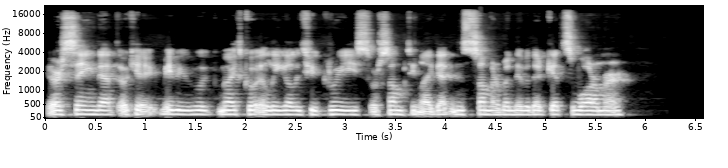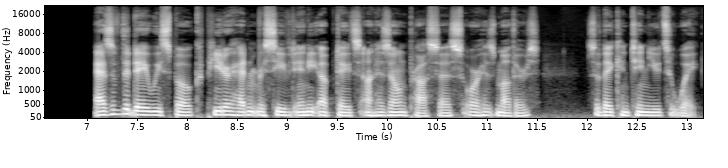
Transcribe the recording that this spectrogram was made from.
They are saying that, okay, maybe we might go illegally to Greece or something like that in summer when the weather gets warmer. As of the day we spoke, Peter hadn't received any updates on his own process or his mother's so they continue to wait.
